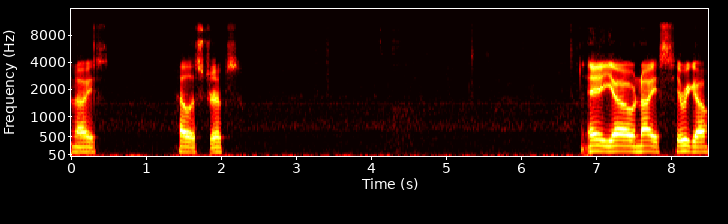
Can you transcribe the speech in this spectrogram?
Nice. Hella strips. Hey, yo, nice. Here we go.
